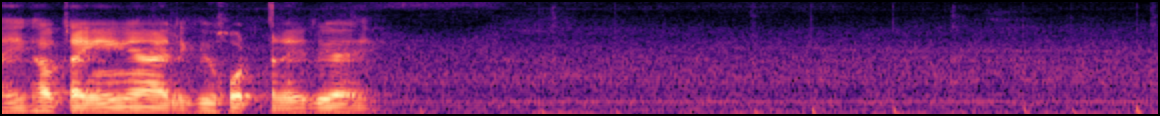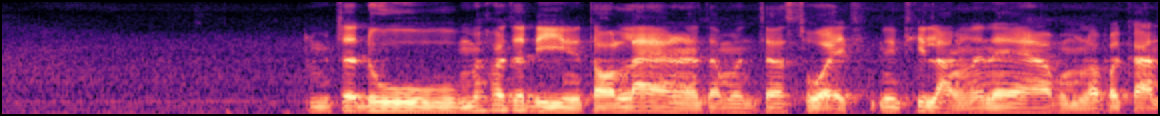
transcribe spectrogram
ให้เข้าใจง่ายๆเลยคือหดมาเรื่อยๆ มันจะดูไม่ค่อยจะดีในตอนแรกนะ แต่มันจะสวยในทีหลังแน่ๆครับผมรับประกัน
